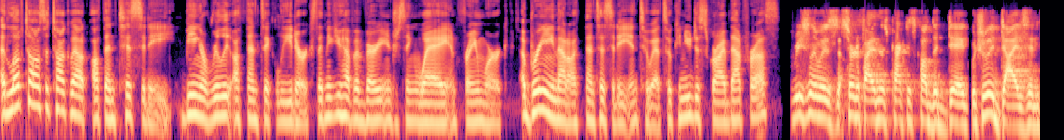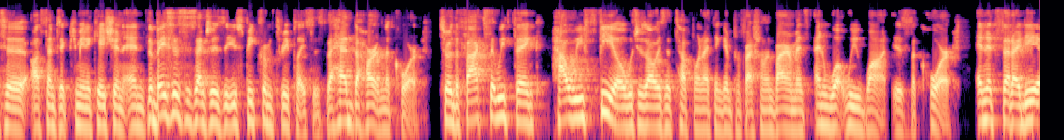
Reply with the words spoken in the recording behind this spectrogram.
I'd love to also talk about authenticity, being a really authentic leader, because I think you have a very interesting way and framework of bringing that authenticity into it. So, can you describe that for us? Recently was certified in this practice called the DIG, which really dives into authentic communication. And the basis essentially is that you speak from three places the head, the heart, and the core. So, the facts that we think, how we feel, which is always a tough one, I think, in professional environments, and what we want is the core. And it's that idea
